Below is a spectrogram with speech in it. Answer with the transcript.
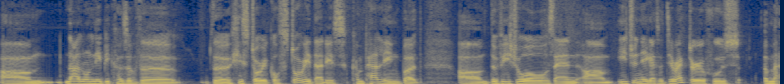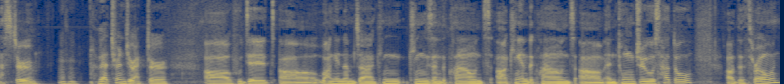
Um, not only because of the, the historical story that is compelling, but um, the visuals and um, Lee Joon-ik as a director who's a master veteran director uh, who did uh, 왕의 남자, King, Kings and the Clowns, uh, King and the Clowns, um, and 동주 사도, uh, The Throne.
